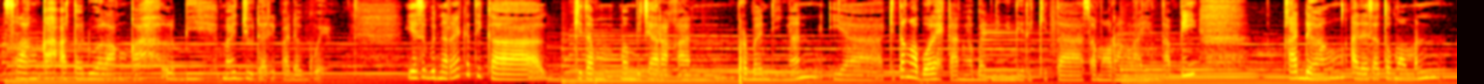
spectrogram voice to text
selangkah atau dua langkah lebih maju daripada gue. Ya sebenarnya ketika kita membicarakan perbandingan, ya kita nggak boleh kan ngebandingin diri kita sama orang lain. Tapi kadang ada satu momen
